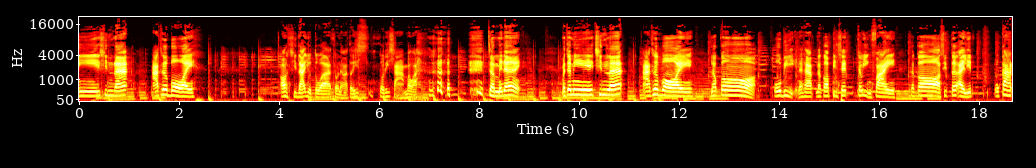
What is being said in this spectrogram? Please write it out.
มีชินระอาร์เธอร์บอยอ๋อชินระอยู่ตัวตัวไหนวะตัวที่ตัวที่สามป่าวะจำไม่ได้ มันจะมีชินระอาร์เธอร์บอย แล้วก็ โอบินะครับ แล้วก็ปินเซตเจ้าหญิงไฟ แล้วก็ซิสเตอร์ไอริสโอกาส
